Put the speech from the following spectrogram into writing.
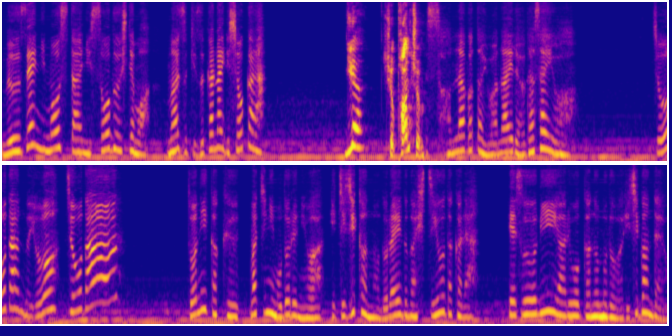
偶然にモンスターに遭遇してもまず気づかないでしょうから Yeah, she'll punch him. そんなこと言わないでくださいよ冗談だよ冗談 とにかく町に戻るには1時間のドライブが必要だから SODR を頼むのは一番だよ。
